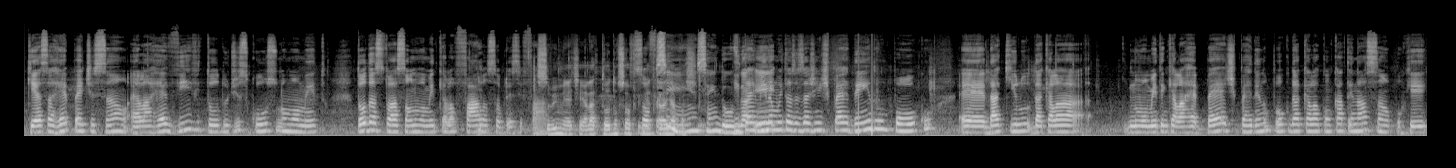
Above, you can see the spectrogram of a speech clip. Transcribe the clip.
que essa repetição, ela revive todo o discurso no momento, toda a situação no momento que ela fala sobre esse fato. Submete ela a todo um sofrimento que ela Sim, sem E dúvida. termina muitas vezes a gente perdendo um pouco é, daquilo, daquela no momento em que ela repete, perdendo um pouco daquela concatenação, porque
